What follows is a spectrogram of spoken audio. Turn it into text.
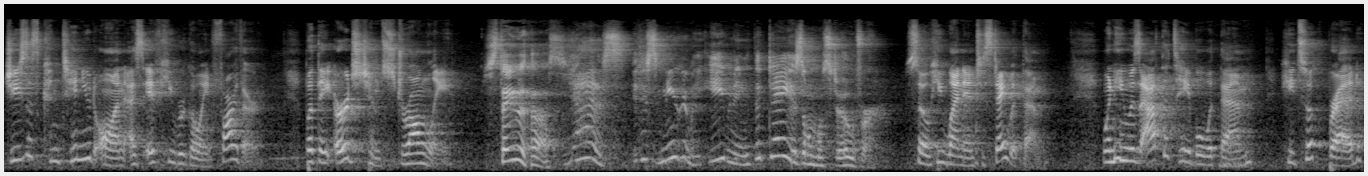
Jesus continued on as if he were going farther, but they urged him strongly. Stay with us. Yes, it is nearly evening. The day is almost over. So he went in to stay with them. When he was at the table with them, he took bread,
